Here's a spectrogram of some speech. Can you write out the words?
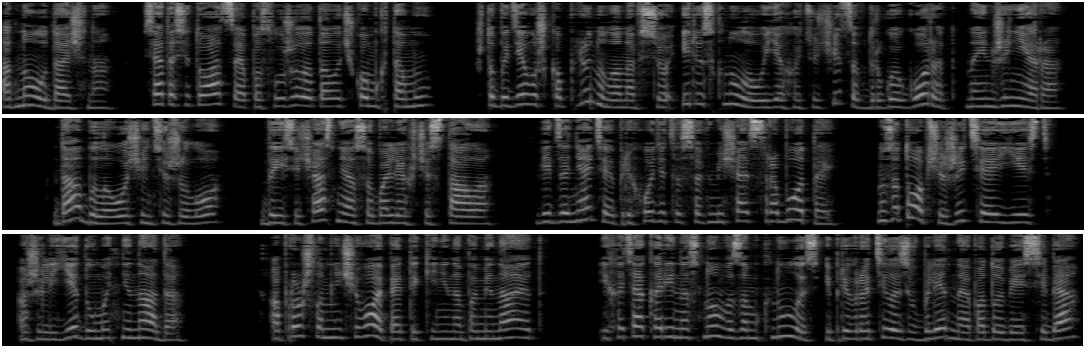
Одно удачно. Вся эта ситуация послужила толчком к тому, чтобы девушка плюнула на все и рискнула уехать учиться в другой город на инженера. Да, было очень тяжело, да и сейчас не особо легче стало, ведь занятия приходится совмещать с работой, но зато общежитие есть, О жилье думать не надо. О прошлом ничего опять-таки не напоминает. И хотя Карина снова замкнулась и превратилась в бледное подобие себя,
